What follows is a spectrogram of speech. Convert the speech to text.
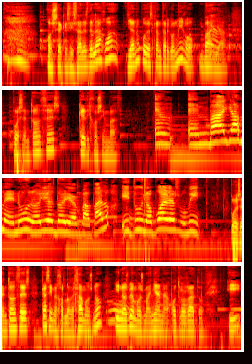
o sea que si sales del agua, ya no puedes cantar conmigo. Vaya, pues entonces, ¿qué dijo Sinbad? En, en vaya menudo, yo estoy empapado y tú no puedes subir. Pues entonces, casi mejor lo dejamos, ¿no? Y nos vemos mañana otro rato. Y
